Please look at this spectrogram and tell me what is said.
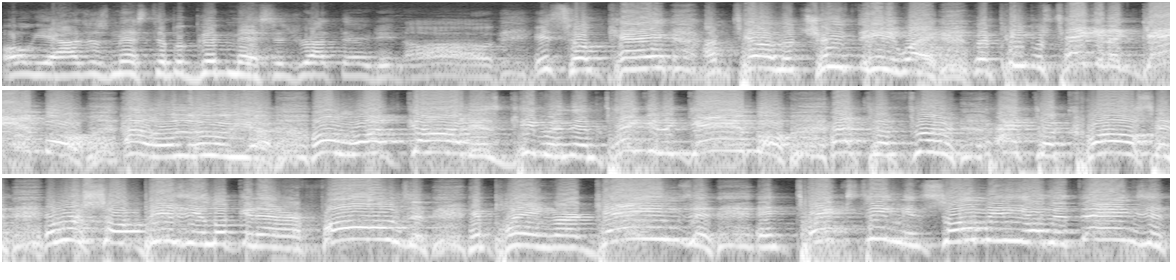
Oh, yeah, I just messed up a good message right there, didn't Oh, it's okay. I'm telling the truth anyway. But people's taking a gamble, hallelujah, on what God has given them. Taking a gamble at the foot, at the cross cross and, and we're so busy looking at our phones and, and playing our games and, and texting and so many other things. And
